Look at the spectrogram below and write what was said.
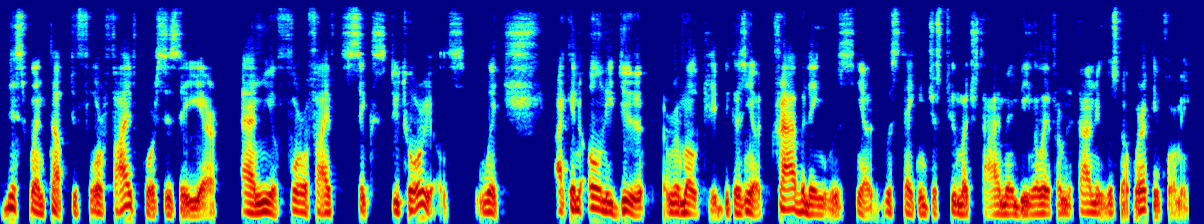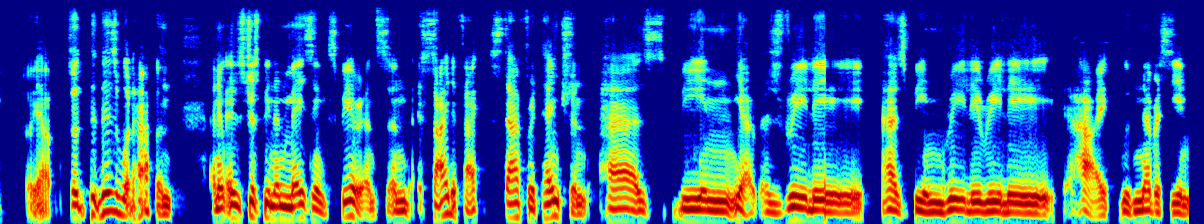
this went up to four or five courses a year, and you know, four or five, six tutorials, which I can only do remotely because you know traveling was you know was taking just too much time and being away from the family was not working for me. So yeah, so th- this is what happened, and it's just been an amazing experience. And a side effect, staff retention has been yeah has really has been really really high. We've never seen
